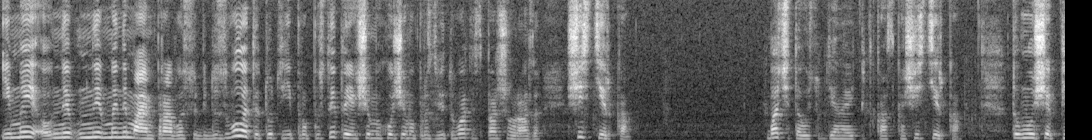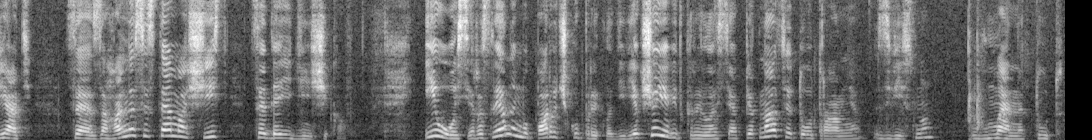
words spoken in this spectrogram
І ми не, не, ми не маємо права собі дозволити тут її пропустити, якщо ми хочемо прозвітувати з першого разу. Шістірка. Бачите, ось тут є навіть підказка. Шістірка. Тому що 5 це загальна система, 6 це для єдинщиків. І ось розглянемо парочку прикладів. Якщо я відкрилася 15 травня, звісно, в мене тут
